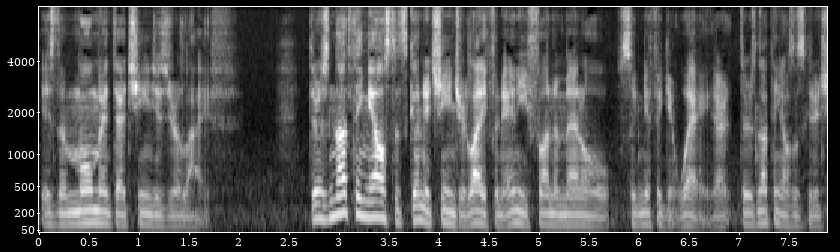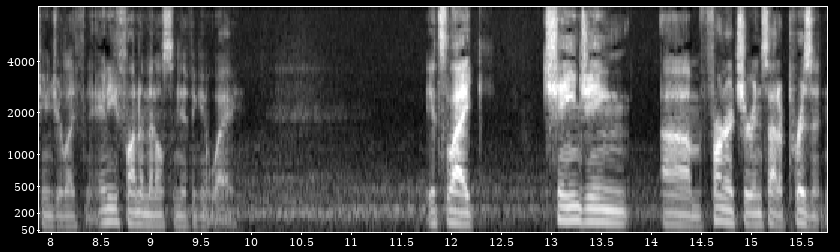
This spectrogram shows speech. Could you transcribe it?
is the moment that changes your life. There's nothing else that's going to change your life in any fundamental, significant way. There, there's nothing else that's going to change your life in any fundamental, significant way. It's like changing um, furniture inside a prison.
